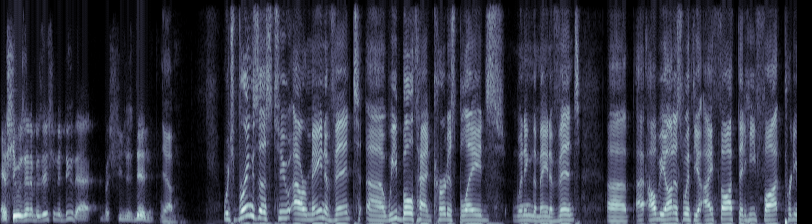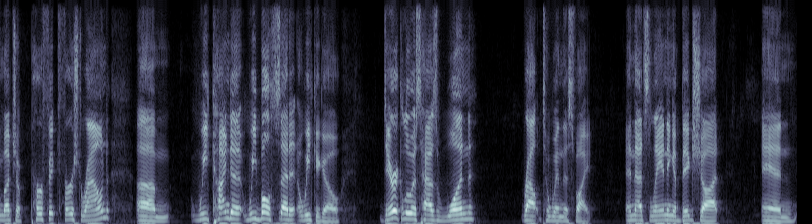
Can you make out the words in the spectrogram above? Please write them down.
And she was in a position to do that, but she just didn't. Yeah. Which brings us to our main event. Uh, we both had Curtis Blaydes winning the main event. Uh, I, I'll be honest with you, I thought that he fought pretty much a perfect first round. Um, we kind of, we both said it a week ago. Derrick Lewis has one route to win this fight, and that's landing a big shot. And,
